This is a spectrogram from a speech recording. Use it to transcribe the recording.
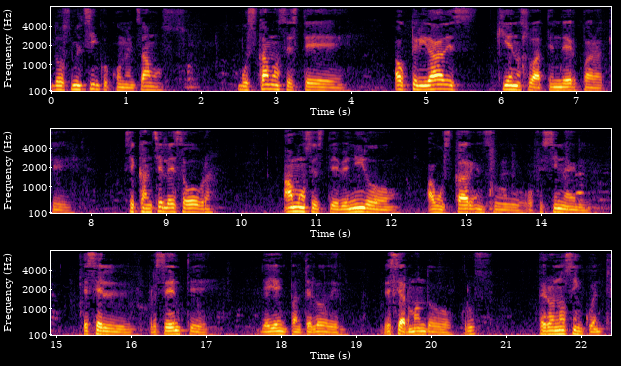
2005 comenzamos, buscamos este autoridades quien nos va a atender para que se cancele esa obra. Hemos este venido a buscar en su oficina el es el presidente de allá en Panteló del ese Armando Cruz, pero no se encuentra.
